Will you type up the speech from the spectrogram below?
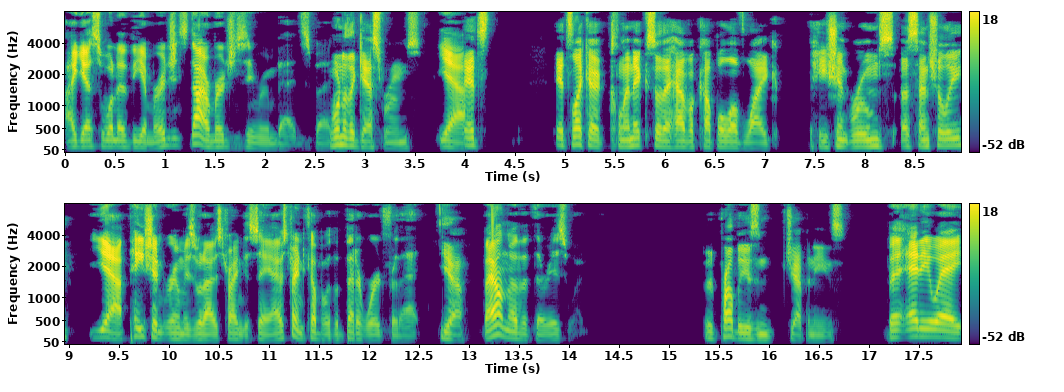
I guess one of the emergency, not emergency room beds, but One of the guest rooms. yeah, It's it's like a clinic, so they have a couple of like patient rooms essentially. yeah, patient room is what I was trying to say. I was trying to come up with a better word for that, Yeah. but I don't know that there is one. It probably isn't Japanese. But anyway,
